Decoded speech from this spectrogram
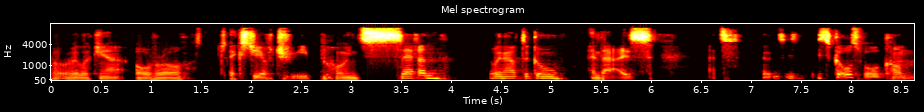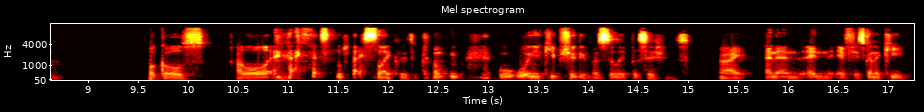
We're looking at overall xG of three point seven without the goal, and that is that's his goals will come, but goals are less likely to come when you keep shooting from silly positions right? And then, and if he's going to keep,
